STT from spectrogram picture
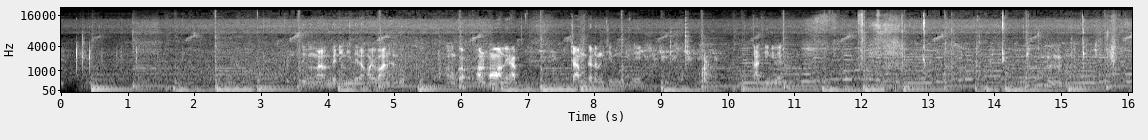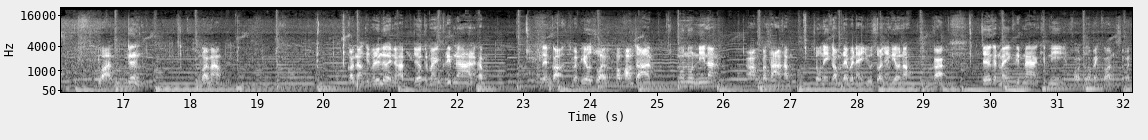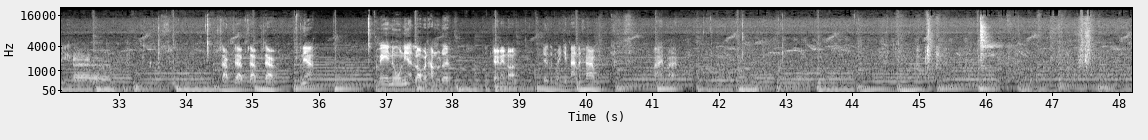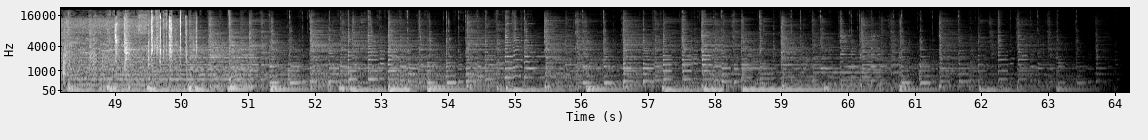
ดึงออกมามันเป็นอย่างนี้เลยนะหอยหวานอันดูมันก็อ่อนๆเลยครับจำกับน้ำจิ้มนี่กัดอย่างนี้เลยหวานเด้งอร่อยมาก ก่อนนั่งกินไปเรื่อยๆนะครับ เจอกันใหม่คลิปหน้านะครับเดินก่อนจะไปเที่ยวสวนทำความสะอาดนู่นนู่นนี่นั่นอ่านภาษาครับ ช่วงนี้ก็ไม่ได้ไปไหนอยู่สวนอย่างเดียวเนาะ ก็เจอกันใหม่คลิปหน้าคลิปนี้ขอตัวไปก่อน สวัสดีครับแซ่บแซ่บแซ่บแซ่บเนี่ย เมนูเนี่ยเราไปทำเลยถูกใจแน่นอน เจอกันใหม่คลิปหน้านะครับบายบาย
